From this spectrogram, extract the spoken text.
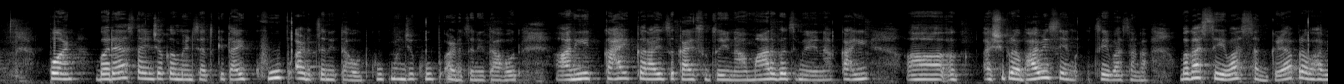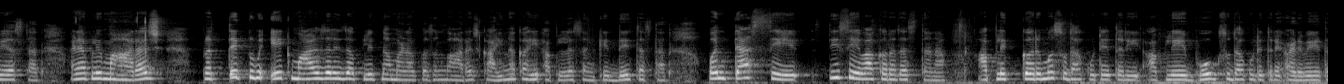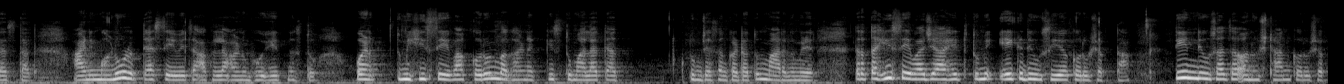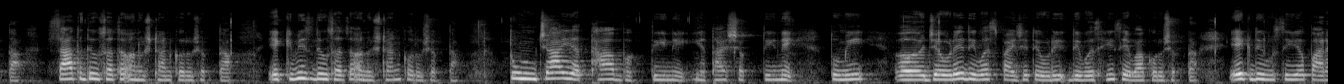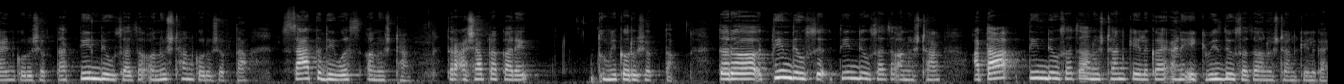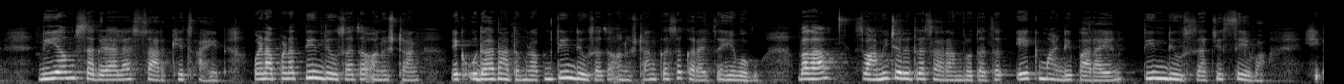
पण बऱ्याच ताईंच्या कमेंट्स आहेत की ताई खूप अडचणीत आहोत खूप म्हणजे खूप अडचणीत आहोत. आणि काय करायचं काय सुचेना मार्गच मिळेना काही अशी प्रभावी से सेवा सांगा. बघा सेवा सगळ्या प्रभावी असतात. आणि आपले महाराज प्रत्येक तुम्ही एक माळ जरी जपलीत ना मनापासून महाराज काही ना काही आपल्याला संकेत देत असतात. पण त्या से ती सेवा करत असताना आपले कर्मसुद्धा कुठेतरी आपले भोगसुद्धा कुठेतरी आडवे येत असतात. आणि म्हणून त्या सेवेचा आपल्याला अनुभव येत नसतो. पण तुम्ही ही सेवा करून बघा नक्कीच तुम्हाला त्यात तुमच्या संकटातून मार्ग मिळेल. तर आता ही सेवा जी आहे ती तुम्ही एक दिवसीय करू शकता. तीन दिवसाचं अनुष्ठान करू शकता सात दिवसाचं अनुष्ठान करू शकता एकवीस दिवसाचं अनुष्ठान करू शकता. तुमच्या यथाभक्तीने यथाशक्तीने तुम्ही जेवढे दिवस पाहिजे तेवढे दिवस ही सेवा करू शकता. एक दिवसीय पारायण करू शकता तीन दिवसाचं अनुष्ठान करू शकता सात दिवस अनुष्ठान. तर अशा प्रकारे तुम्ही करू शकता. तर तीन दिवस तीन दिवसाचं अनुष्ठान. आता तीन दिवसाचं अनुष्ठान केलं काय आणि एकवीस दिवसाचं अनुष्ठान केलं काय? नियम सगळ्याला सारखेच आहेत. पण आपण तीन दिवसाचं अनुष्ठान एक उदाहरणार्थ म्हणून आपण तीन दिवसाचं अनुष्ठान कसं करायचं हे बघू. बघा स्वामी चरित्र सारामृताचं एक मांडी पारायण तीन दिवसाची सेवा. ही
